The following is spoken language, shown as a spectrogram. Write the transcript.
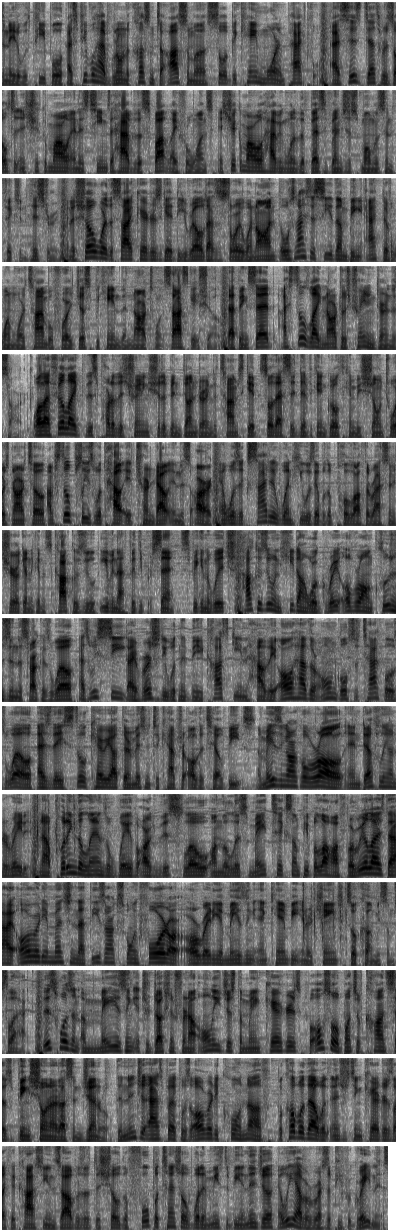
with people as people have grown accustomed to Asuma so it became more impactful. As his death resulted in Shikamaru and his team to have the spotlight for once and Shikamaru having one of the best vengeance moments in fiction history. In a show where the side characters get derailed as the story went on, it was nice to see them being active one more time before it just became the Naruto and Sasuke show. That being said, I still like Naruto's training during this arc. While I feel like this part of the training should have been done during the time skip so that significant growth can be shown towards Naruto, I'm still pleased with how it turned out in this arc and was excited when he was able to pull off the Rasen Shuriken against Kakuzu even at 50%. Speaking of which, Kakuzu and Hidan were great overall inclusions in this arc as well as we see diversity within the Akatsuki and how they all have their own goals to tackle as well as they still carry out their mission to capture all the tail beasts. Amazing arc overall and definitely underrated. Now putting the Lands of Wave arc this slow on the list may tick some people off, but realize that I already mentioned that these arcs going forward are already amazing and can be interchanged, so cut me some slack. This was an amazing introduction for not only just the main characters, but also a bunch of concepts being shown at us in general. The ninja aspect was already cool enough, but couple that with interesting characters like Kakashi and Zabuza to show the full potential of what it means to be a ninja, and we have a recipe for greatness.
